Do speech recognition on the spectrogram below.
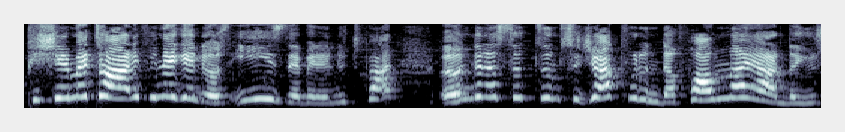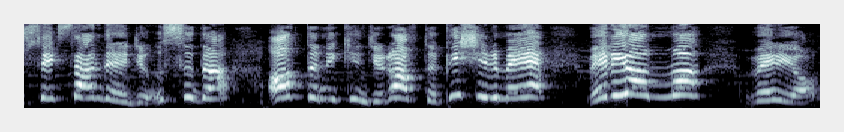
Pişirme tarifine geliyoruz. İyi izle beni lütfen. Önden ısıttığım sıcak fırında fanlı ayarda 180 derece ısıda alttan ikinci rafta pişirmeye veriyor mu? Veriyorum.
